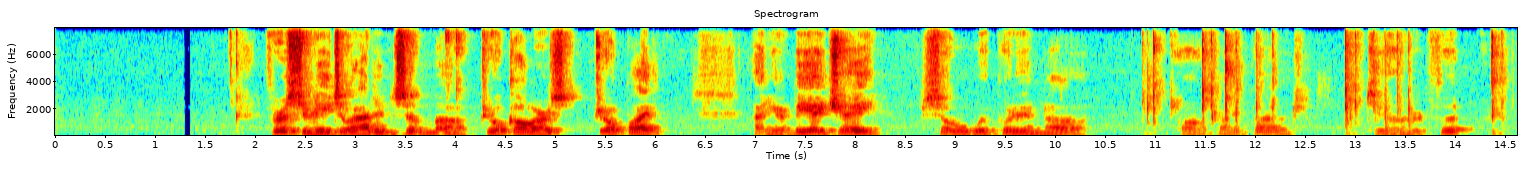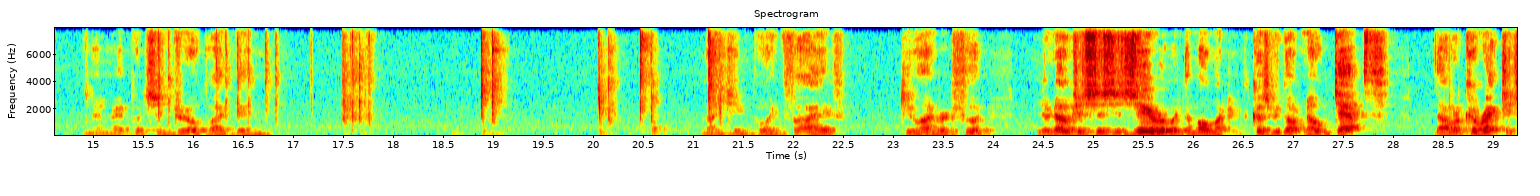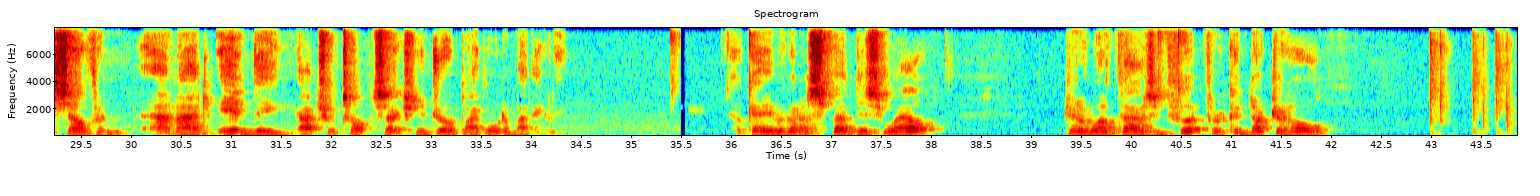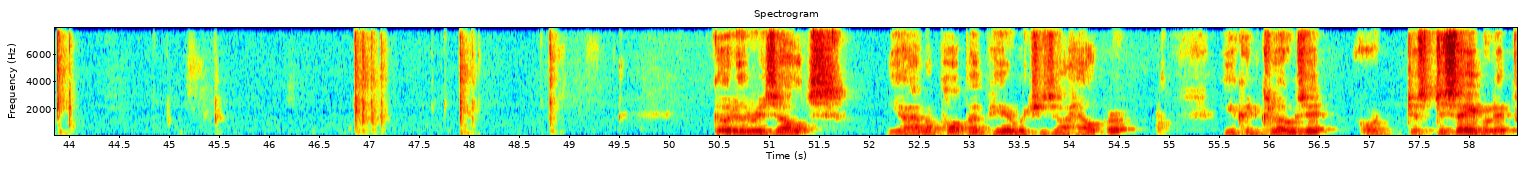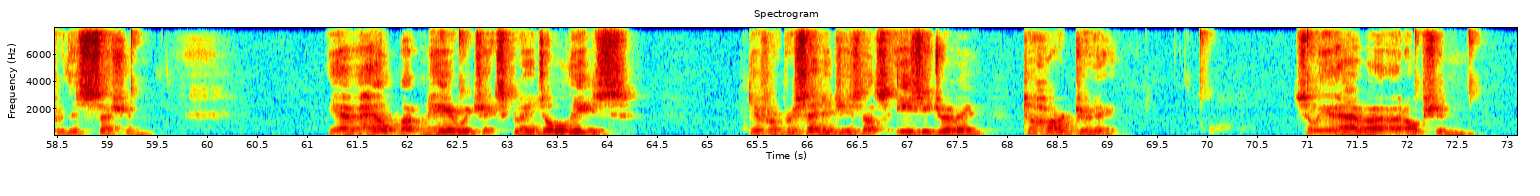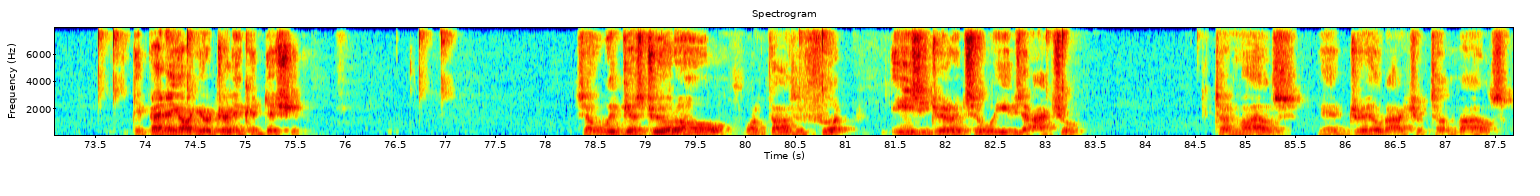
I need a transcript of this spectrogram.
First, you need to add in some uh, drill collars, drill pipe, and your BHA. So we'll put in uh, 20 pounds, 200 foot, and we put some drill pipe in. 19.5, 200 foot. You'll notice this is zero at the moment because we've got no depth. That'll correct itself and, and add in the actual top section of drill pipe automatically. Okay, we're going to spud this well. Drill 1,000 foot for conductor hole. Go to the results. You have a pop-up here which is a helper. You can close it or just disable it for this session. You have a help button here which explains all these different percentages. That's easy drilling to hard drilling. So you have a, an option depending on your drilling condition. So we've just drilled a hole, 1,000 foot, easy drilling, so we use actual ton miles. We have drilled actual ton miles.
